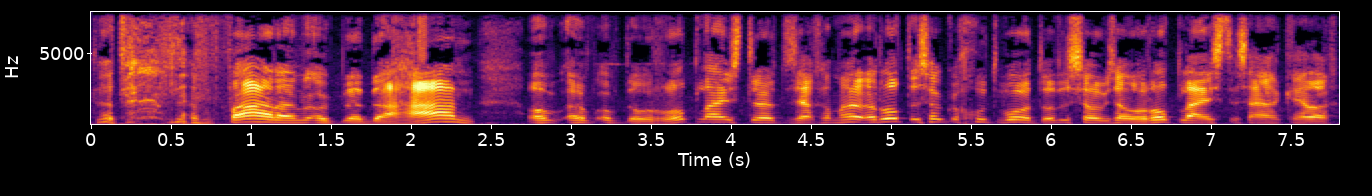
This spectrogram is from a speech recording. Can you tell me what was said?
dat, de varen, ook de, de haan op, op, op, de rotlijst te zeggen. Maar rot is ook een goed woord hoor. Dus sowieso rotlijst is eigenlijk heel erg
